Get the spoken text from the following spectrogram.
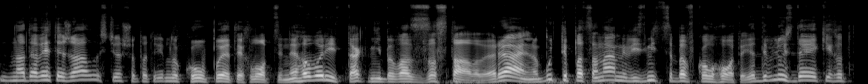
надавити жалостю, що потрібно купити, хлопці. Не говоріть так, ніби вас заставили. Реально, будьте пацанами, візьміть себе в колготи. Я дивлюсь деяких от.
